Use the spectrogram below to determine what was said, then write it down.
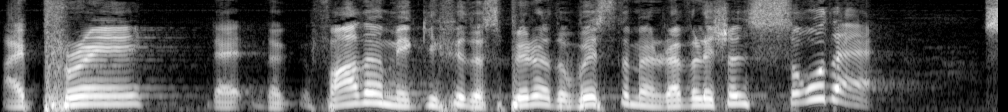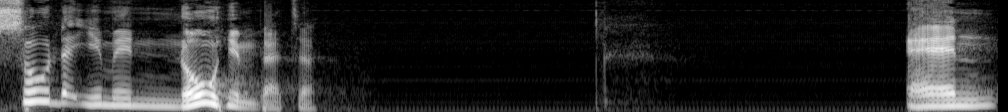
I pray that the Father may give you the spirit of the wisdom and revelation, so that, so that you may know him better. And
